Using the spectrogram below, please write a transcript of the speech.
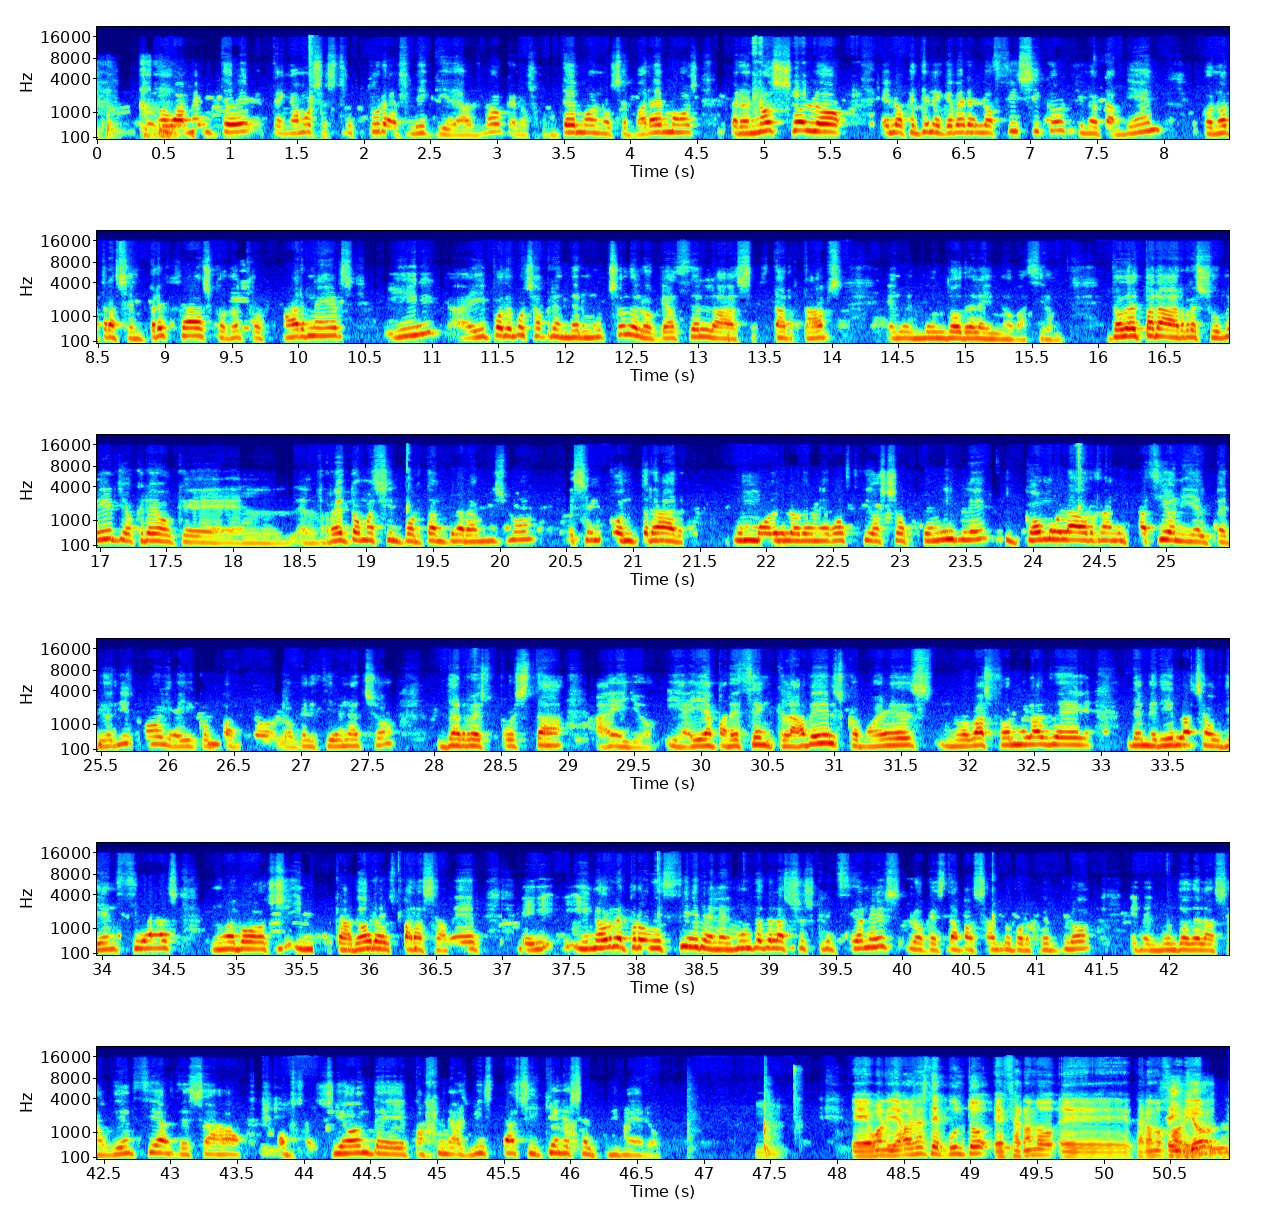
nuevamente tengamos estructuras líquidas, ¿no? que nos juntemos, nos separemos, pero no solo en lo que tiene que ver en lo físico, sino también con otras empresas, con otros partners y ahí podemos aprender mucho de lo que hacen las startups en el mundo de la innovación. Entonces, para resumir, yo creo que el, el reto más importante ahora mismo es encontrar un modelo de negocio sostenible y cómo la organización y el periodismo, y ahí comparto lo que decía Nacho, de respuesta a ello. Y ahí aparecen claves como es nuevas fórmulas de, medir las audiencias, nuevos indicadores para saber y, y, no reproducir en el mundo de las suscripciones lo que está pasando, por ejemplo, en el mundo de las audiencias, de esa obsesión de páginas vistas y quién es el primero. Mm. Eh, bueno, llegados a este punto, eh, Fernando, eh, Fernando quedamos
